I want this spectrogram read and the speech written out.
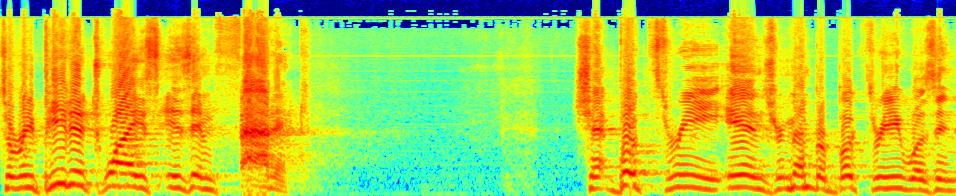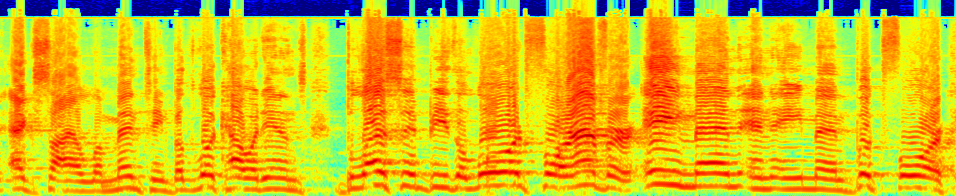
To repeat it twice is emphatic. Book three ends. Remember, book three was in exile, lamenting, but look how it ends. Blessed be the Lord forever. Amen and amen. Book four,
